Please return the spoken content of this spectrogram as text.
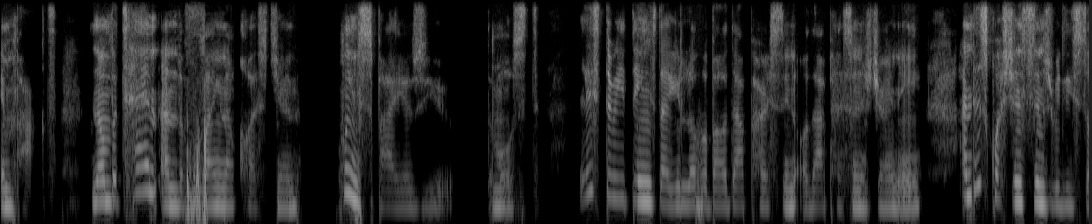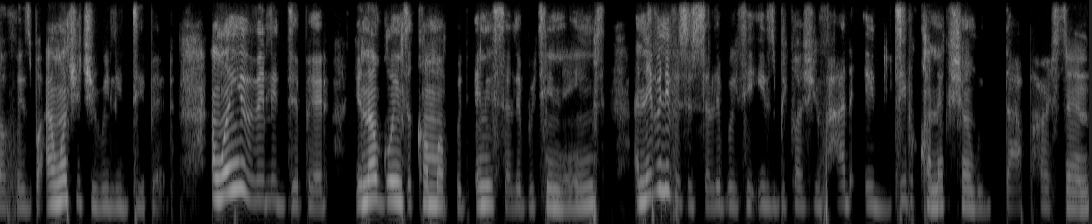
impact? Number 10 and the final question, who inspires you the most? List three things that you love about that person or that person's journey. And this question seems really surface, but I want you to really dip it. And when you really dip it, you're not going to come up with any celebrity names and even if it's a celebrity, it's because you've had a deep connection with that person.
